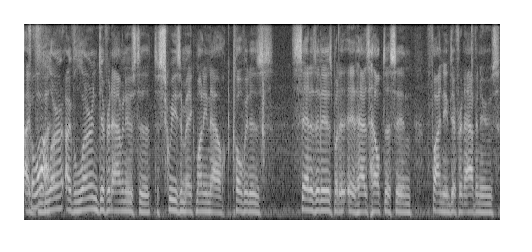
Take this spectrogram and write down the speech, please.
I've learned I've learned different avenues to, to squeeze and make money now. COVID is sad as it is, but it, it has helped us in finding different avenues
